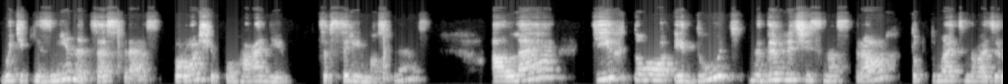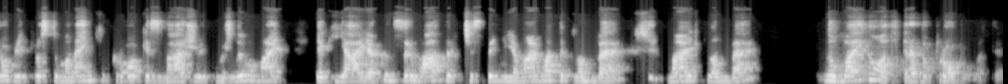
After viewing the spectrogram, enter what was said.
будь-які зміни це стрес. Хороші, погані, це все рівно стрес. Але ті, хто йдуть, не дивлячись на страх, тобто мається на увазі, роблять просто маленькі кроки, зважують, можливо, мають, як я, я консерватор в частині, я маю мати план Б, мають план Б. Ну, why not? треба пробувати.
